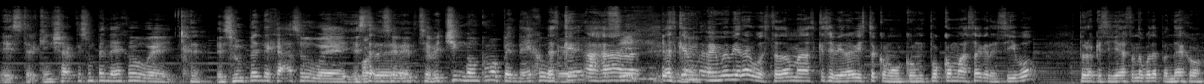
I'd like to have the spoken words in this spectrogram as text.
Este, el King Shark es un pendejo, güey. Es un pendejazo, güey. Se, ve, se ve chingón como pendejo, güey. Es que, ajá, Sí. es que a mí me hubiera gustado más que se hubiera visto como con un poco más agresivo, pero que siguiera estando igual de pendejo.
